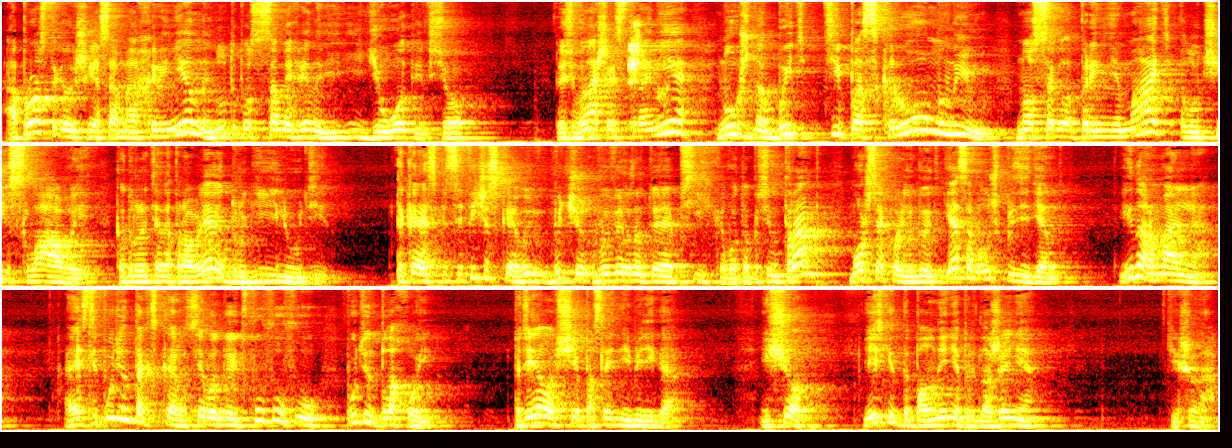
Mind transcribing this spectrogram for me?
А просто говоришь, я самый охрененный, ну ты просто самый охрененный идиот и все. То есть в нашей стране нужно быть типа скромным, но принимать лучи славы, которые тебя направляют другие люди. Такая специфическая вы, вы, вывернутая психика. Вот, допустим, Трамп может себя хвалить, говорит, я самый лучший президент. И нормально. А если Путин так скажет, все будут говорить, фу-фу-фу, Путин плохой. Потерял вообще последние берега. Еще, есть какие-то дополнения, предложения? Тишина.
